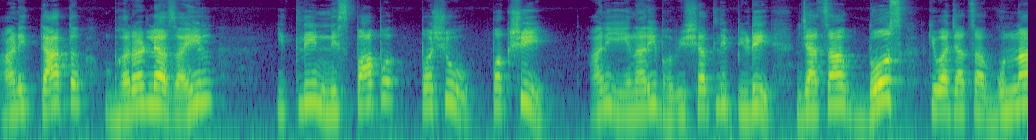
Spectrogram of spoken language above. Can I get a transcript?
आणि त्यात भरडल्या जाईल इथली निष्पाप पशु पक्षी आणि येणारी भविष्यातली पिढी ज्याचा दोष किंवा ज्याचा गुन्हा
